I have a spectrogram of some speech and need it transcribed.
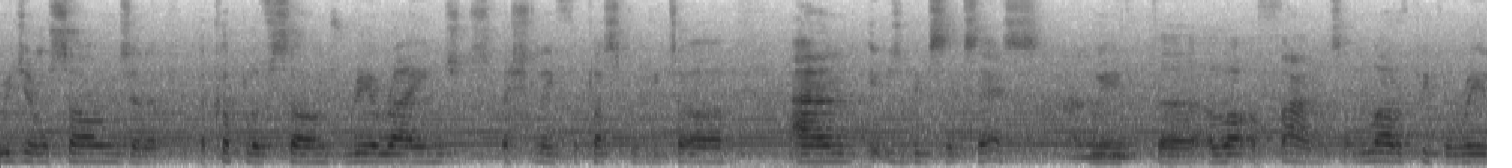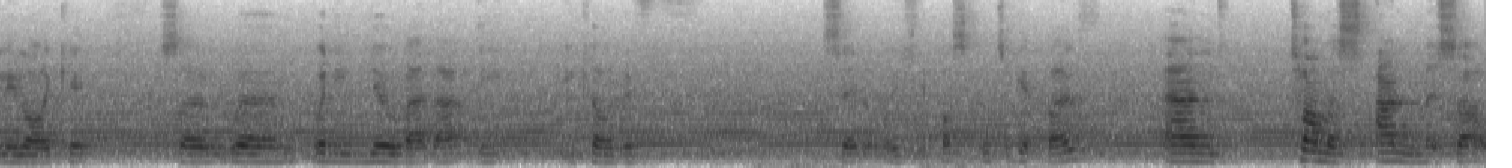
original songs and a, a couple of songs rearranged, especially for classical guitar. And it was a big success with uh, a lot of fans. A lot of people really like it. So um, when he knew about that, he, he kind of said, oh, is it possible to get both? And Thomas and myself,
